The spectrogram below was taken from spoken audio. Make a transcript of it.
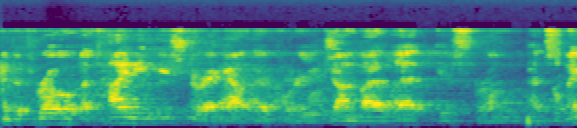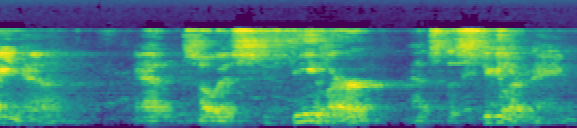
And to throw a tiny Easter egg out there for you, John Violet is from Pennsylvania, and so is Steeler, hence the Steeler name.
